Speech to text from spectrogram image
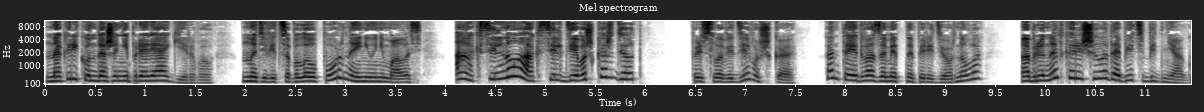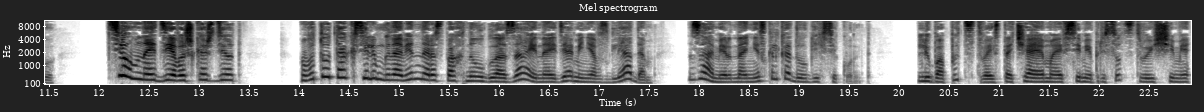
На крик он даже не прореагировал, но девица была упорна и не унималась. «Аксель, ну, Аксель, девушка ждет!» При слове «девушка» Ханта едва заметно передернула, а брюнетка решила добить беднягу. «Темная девушка ждет!» Вот тут Аксель мгновенно распахнул глаза и, найдя меня взглядом, замер на несколько долгих секунд. Любопытство, источаемое всеми присутствующими,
